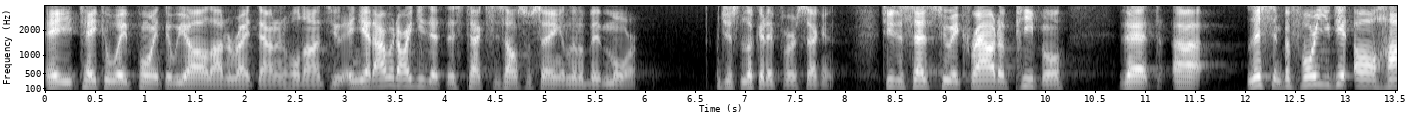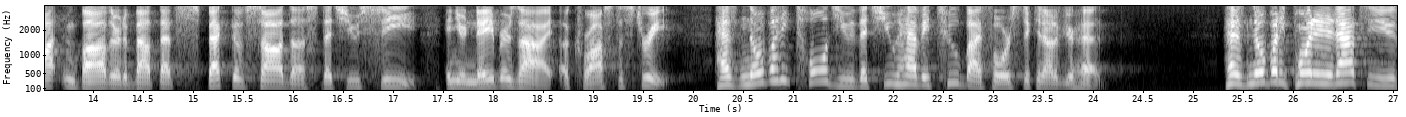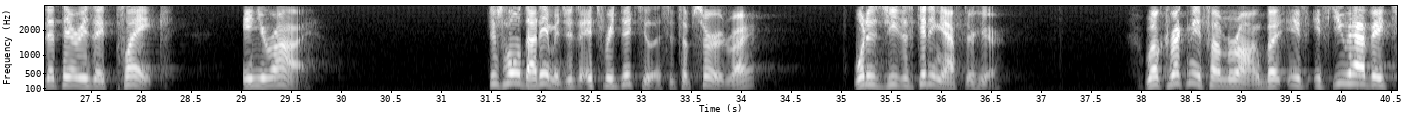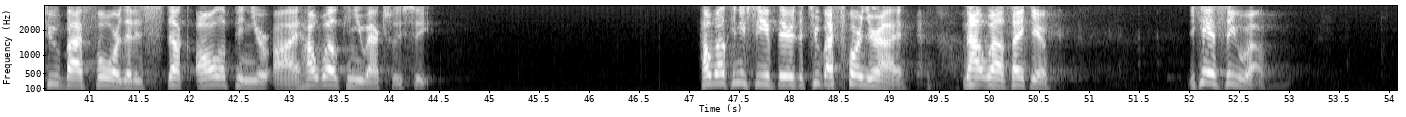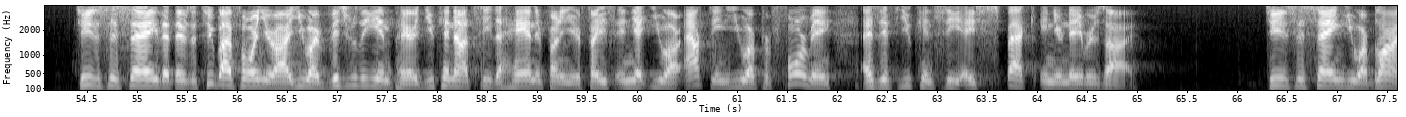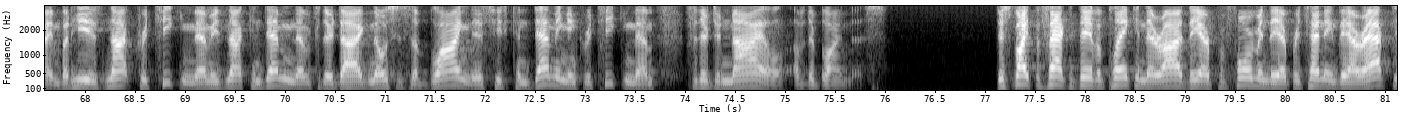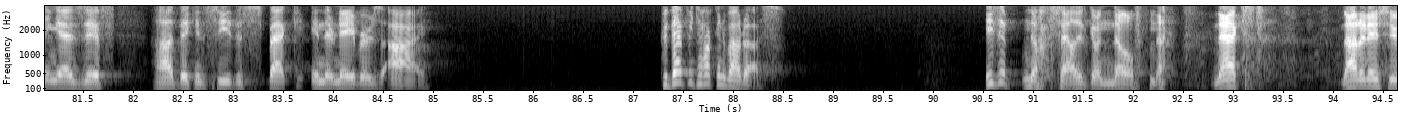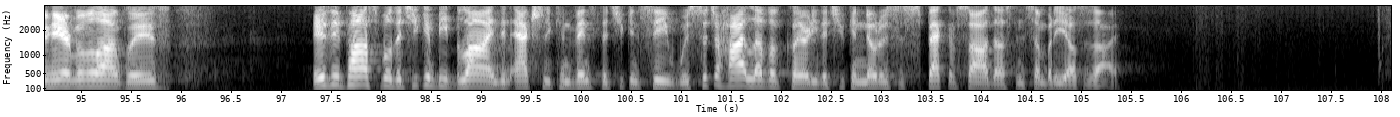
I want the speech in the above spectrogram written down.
a takeaway point that we all ought to write down and hold on to. And yet, I would argue that this text is also saying a little bit more. Just look at it for a second. Jesus says to a crowd of people that, uh, listen, before you get all hot and bothered about that speck of sawdust that you see in your neighbor's eye across the street, has nobody told you that you have a two by four sticking out of your head? Has nobody pointed it out to you that there is a plank in your eye? Just hold that image. It's, it's ridiculous. It's absurd, right? What is Jesus getting after here? Well, correct me if I'm wrong, but if, if you have a two by four that is stuck all up in your eye, how well can you actually see? How well can you see if there's a two by four in your eye? Not well, thank you. You can't see well. Jesus is saying that there's a two by four in your eye. You are visually impaired. You cannot see the hand in front of your face, and yet you are acting, you are performing as if you can see a speck in your neighbor's eye. Jesus is saying you are blind, but he is not critiquing them. He's not condemning them for their diagnosis of blindness. He's condemning and critiquing them for their denial of their blindness. Despite the fact that they have a plank in their eye, they are performing, they are pretending, they are acting as if uh, they can see the speck in their neighbor's eye. Could that be talking about us? Is it? No, Sally's going, no. Next. Not an issue here. Move along, please. Is it possible that you can be blind and actually convinced that you can see with such a high level of clarity that you can notice a speck of sawdust in somebody else's eye?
